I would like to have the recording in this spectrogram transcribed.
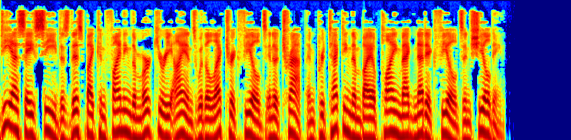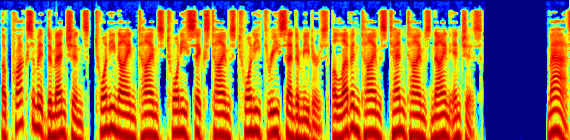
DSAC does this by confining the mercury ions with electric fields in a trap and protecting them by applying magnetic fields and shielding. Approximate dimensions 29 times 26 times 23 centimeters 11 times 10 times 9 inches Mass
